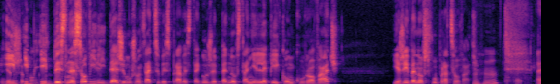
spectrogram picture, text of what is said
i, i. I biznesowi liderzy muszą zdać sobie sprawę z tego, że będą w stanie lepiej konkurować, jeżeli będą współpracować. Mhm. Tak. E,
